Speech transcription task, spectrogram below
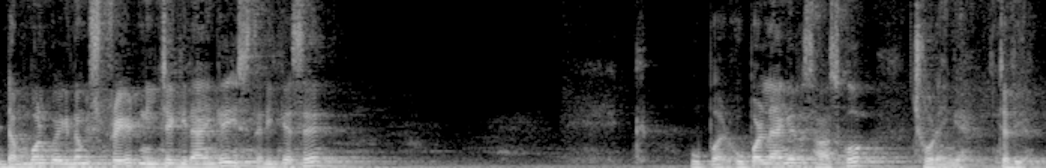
डंबल को एकदम स्ट्रेट नीचे गिराएँगे, इस तरीके से। ऊपर ऊपर लाएँगे तो सांस को छोड़ेंगे। चलिए।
